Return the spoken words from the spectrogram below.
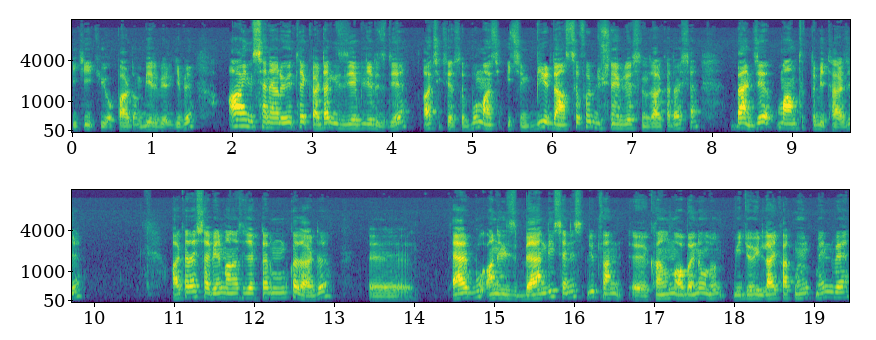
2-2 yok pardon 1-1 gibi. Aynı senaryoyu tekrardan izleyebiliriz diye. Açıkçası bu maç için birden 0 düşünebilirsiniz arkadaşlar. Bence mantıklı bir tercih. Arkadaşlar benim anlatacaklarım bu kadardı. Ee, eğer bu analizi beğendiyseniz lütfen e, kanalıma abone olun. Videoyu like atmayı unutmayın ve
